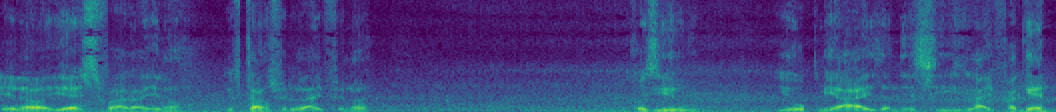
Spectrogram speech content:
you know, yes, Father, you know, give thanks for the life, you know, because you you open your eyes and you see life again.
